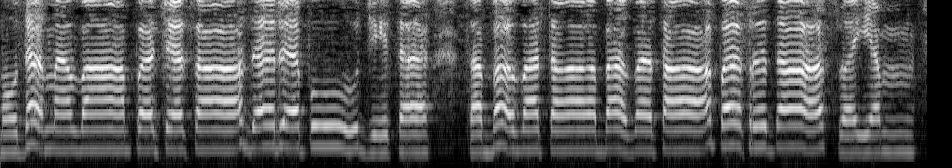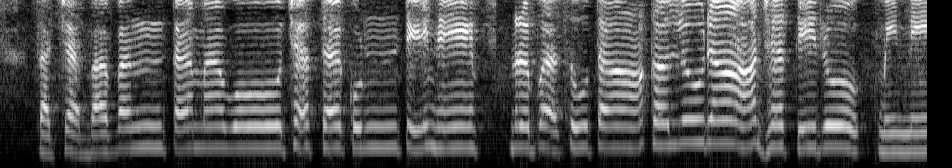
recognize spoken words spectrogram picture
मुदमवाप च सादरपूजित स भवता भवतापहृदा स्वयम् स च भवन्तमवोचत कुण्टिने नृपसुता खलु रुक्मिणे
